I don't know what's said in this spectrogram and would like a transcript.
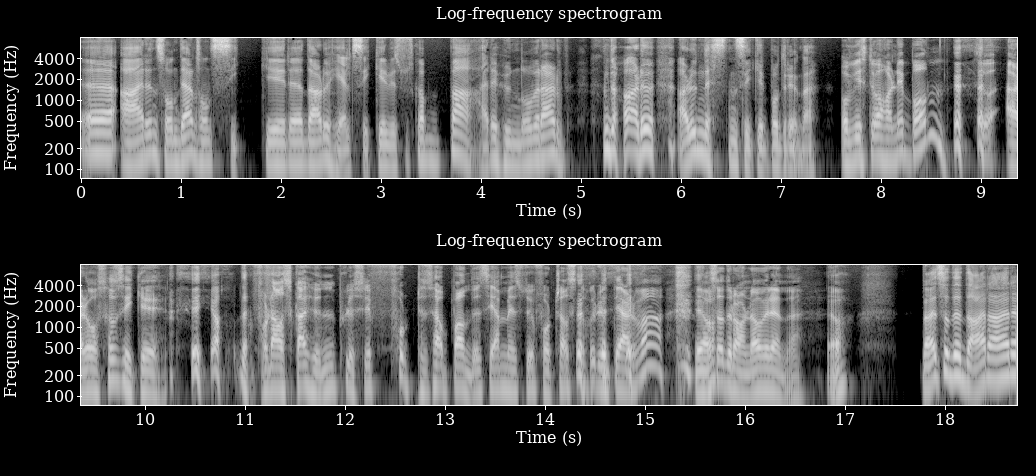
uh, er en sånn, det er en sånn sikker Da er du helt sikker. Hvis du skal bære hund over elv, da er du, er du nesten sikker på trynet. Og hvis du har den i bånd, så er du også sikker. ja, det... For da skal hunden plutselig forte seg opp på andre sida mens du fortsatt står ute i elva, ja. og så drar den deg over ende. Ja. Nei, så det der er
